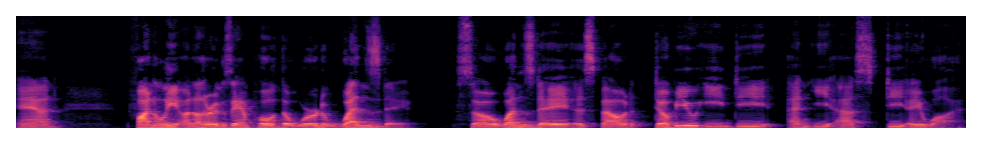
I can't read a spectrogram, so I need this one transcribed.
And finally, another example: the word Wednesday. So Wednesday is spelled W E D N E S D A Y.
